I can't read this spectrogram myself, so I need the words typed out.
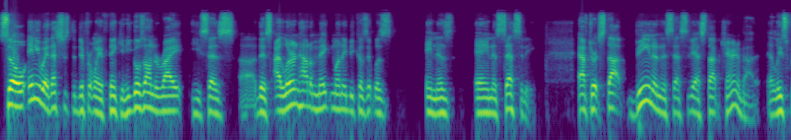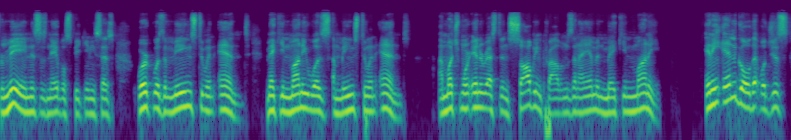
So, anyway, that's just a different way of thinking. He goes on to write, he says uh, this I learned how to make money because it was a, ne- a necessity. After it stopped being a necessity, I stopped caring about it. At least for me, and this is Naval speaking, he says, work was a means to an end. Making money was a means to an end. I'm much more interested in solving problems than I am in making money. Any end goal that will just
